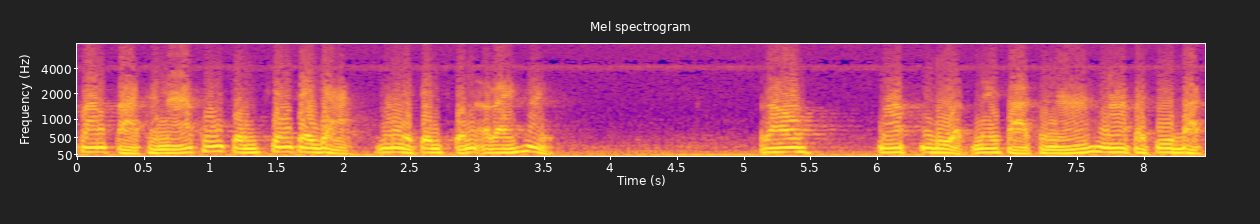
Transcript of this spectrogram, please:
ความปรารถนาของตนเพียงแต่อยากมันไม่เป็นผลอะไรให้ เรามาบวชในศาสนามาปฏิบัติ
